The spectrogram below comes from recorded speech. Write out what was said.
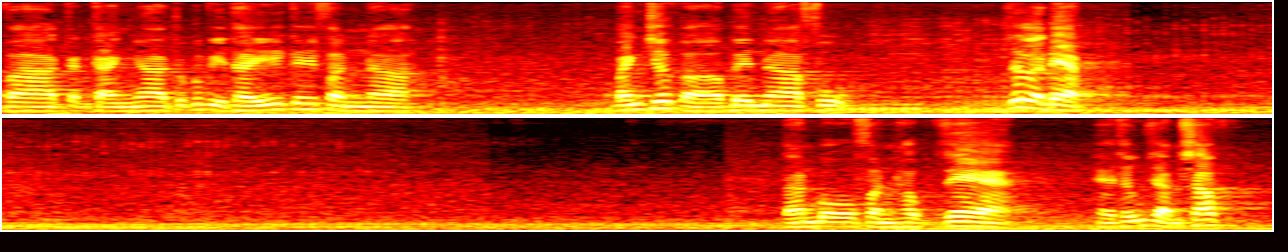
và cận cảnh cho quý vị thấy cái phần bánh trước ở bên phụ. Rất là đẹp. Toàn bộ phần hộc dè hệ thống giảm sóc.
